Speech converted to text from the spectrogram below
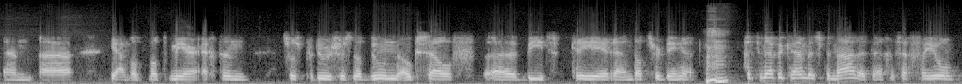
En eh, ja, wat, wat meer echt een, zoals producers dat doen, ook zelf eh, beats creëren en dat soort dingen. En toen heb ik hem eens benaderd en gezegd van joh,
